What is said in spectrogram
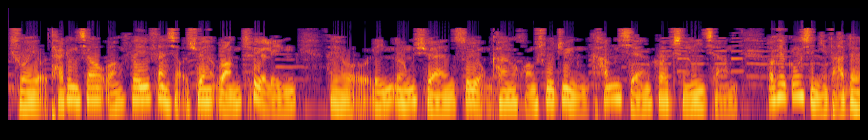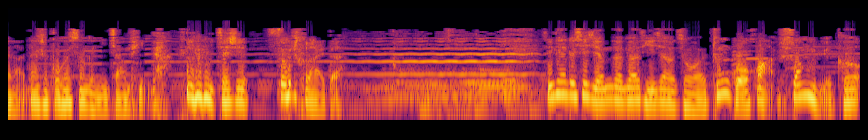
说有邰正宵、王菲、范晓萱、王翠玲，还有林荣璇、苏永康、黄舒骏、康贤和陈立强。OK，恭喜你答对了，但是不会送给你奖品的，因为你这是搜出来的。今天这期节目的标题叫做《中国话双语歌》，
